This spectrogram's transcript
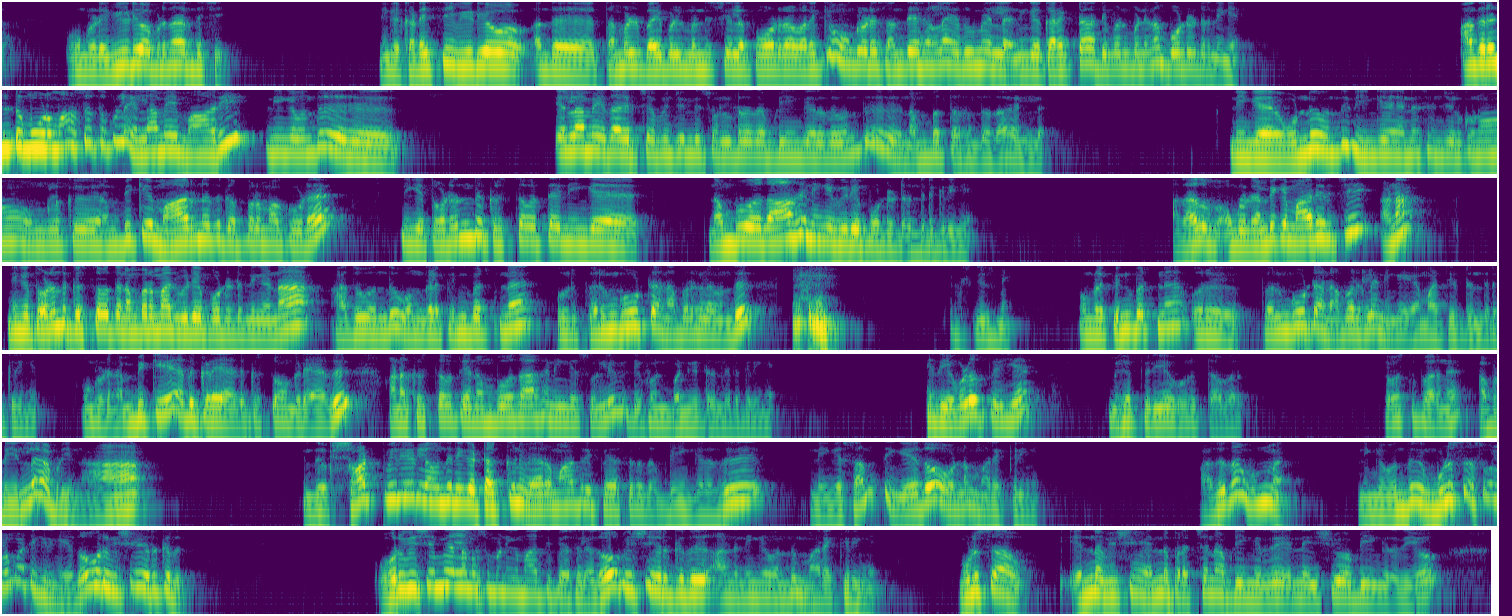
உங்களுடைய வீடியோ அப்படி தான் இருந்துச்சு. நீங்கள் கடைசி வீடியோ அந்த தமிழ் பைபிள் மினிஸ்ட்ரியில் போடுற வரைக்கும் உங்களுடைய சந்தேகம்லாம் எதுவுமே இல்லை. நீங்கள் கரெக்டாக டிஃபெண்ட் பண்ணி தான் போட்டுட்ருந்தீங்க அந்த ரெண்டு மூணு மாதத்துக்குள்ளே எல்லாமே மாறி நீங்கள் வந்து எல்லாமே இதாயிருச்சு அப்படின்னு சொல்லி சொல்கிறது அப்படிங்கிறது வந்து நம்ப தகுந்ததாக இல்லை. நீங்கள் ஒன்று வந்து நீங்கள் என்ன செஞ்சுருக்கணும் உங்களுக்கு நம்பிக்கை மாறினதுக்கு அப்புறமா கூட நீங்கள் தொடர்ந்து கிறிஸ்தவத்தை நீங்கள் நம்புவதாக நீங்கள் வீடியோ போட்டுட்டு இருந்துருக்கிறீங்க. அதாவது உங்களோட நம்பிக்கை மாறிடுச்சு. ஆனால் நீங்கள் தொடர்ந்து கிறிஸ்தவத்தை நம்புற மாதிரி வீடியோ போட்டுட்டு இருந்தீங்கன்னா அது வந்து உங்களை பின்பற்றின ஒரு பெருங்கூட்ட நபர்களை வந்து எக்ஸ்கியூஸ் மீ உங்களை பின்பற்றின ஒரு பெருங்கூட்ட நபர்களை நீங்கள் ஏமாற்றிட்டு இருந்திருக்கிறீங்க. உங்களோட நம்பிக்கையே அது கிடையாது கிறிஸ்தவம் கிடையாது. ஆனால் கிறிஸ்தவத்தை நம்புவதாக நீங்கள் சொல்லி டிஃபெண்ட் பண்ணிட்டு இருந்திருக்கிறீங்க. இது எவ்வளோ பெரிய மிகப்பெரிய ஒரு தவறு. யோசித்து பாருங்கள் அப்படி இல்லை அப்படின்னா இந்த ஷார்ட் பீரியடில் வந்து நீங்கள் டக்குன்னு வேறு மாதிரி பேசுகிறது அப்படிங்கிறது நீங்கள் சம்திங் ஏதோ ஒன்று மறைக்கிறீங்க. அதுதான் உண்மை. நீங்கள் வந்து முழுசாக சொல்ல மாட்டேங்கிறீங்க. ஏதோ ஒரு விஷயம் இருக்குது. ஒரு விஷயமே இல்லாமல் சும்மா நீங்கள் மாற்றி பேசலை. ஏதோ ஒரு விஷயம் இருக்குது ஆனால் நீங்கள் வந்து மறைக்கிறீங்க. முழுசாக என்ன விஷயம் என்ன பிரச்சனை அப்படிங்கிறது என்ன இஷ்யூ அப்படிங்கிறதையோ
